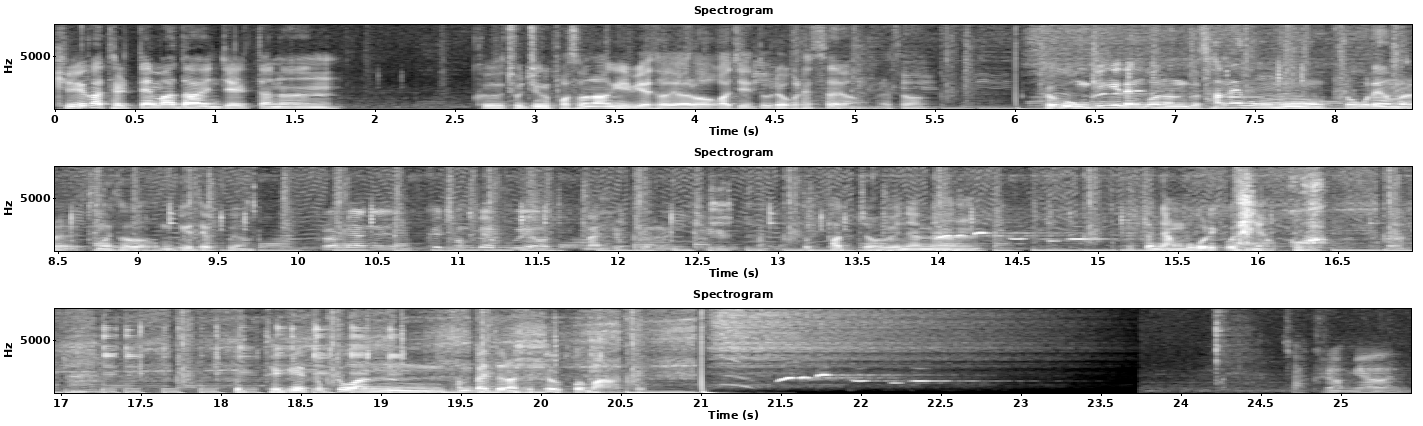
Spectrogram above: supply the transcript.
기회가 될 때마다 이제 일단은 그 조직을 벗어나기 위해서 여러 가지 노력을 했어요. 그래서 결국 옮기게 된 거는 그 사내 공무 프로그램을 통해서 옮기게 됐고요. 그러면은 그 전배부의 어- 만족도는 되게 높았나? 높았죠. 왜냐면 일단 양복을 입고 다녔고 그 되게 똑똑한 선배들한테 배울 거 많았어요. 자 그러면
